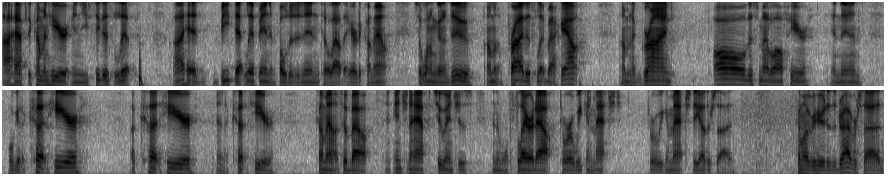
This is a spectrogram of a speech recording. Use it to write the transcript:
I have to come in here and you see this lip? I had beat that lip in and folded it in to allow the air to come out. So what I'm gonna do, I'm gonna pry this lip back out. I'm gonna grind all this metal off here and then we'll get a cut here, a cut here, and a cut here. Come out to about an inch and a half to two inches and then we'll flare it out to where we can match to where we can match the other side. Come over here to the driver's side,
